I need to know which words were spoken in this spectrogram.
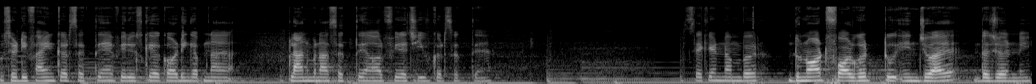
उसे डिफ़ाइन कर सकते हैं, फिर उसके अकॉर्डिंग अपना प्लान बना सकते हैं और फिर अचीव कर सकते हैं। Second number do not forget to enjoy the journey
